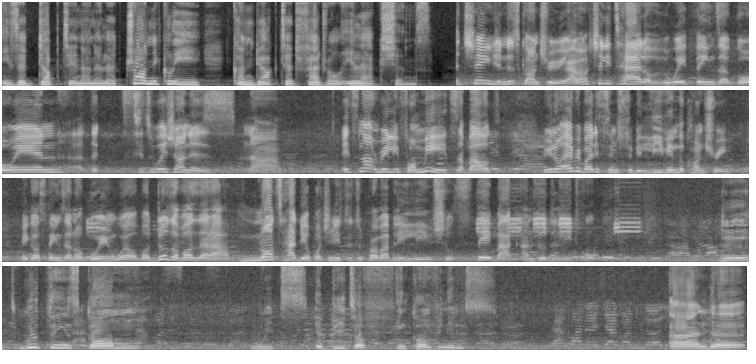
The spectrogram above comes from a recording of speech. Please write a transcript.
is adopting an electronically conducted federal elections. The change in this country, I'm actually tired of the way things are going. Uh, the situation is, nah, it's not really for me. It's about, you know, everybody seems to be leaving the country because things are not going well. But those of us that have not had the opportunity to probably leave should stay back and do the needful. The good things come with a bit of inconvenience. And uh,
